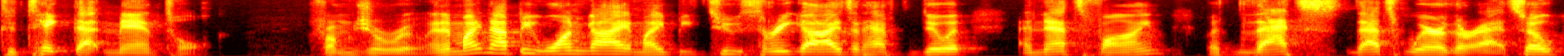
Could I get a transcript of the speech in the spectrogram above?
to take that mantle from Giroux. And it might not be one guy, it might be two, three guys that have to do it, and that's fine. But that's that's where they're at. So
